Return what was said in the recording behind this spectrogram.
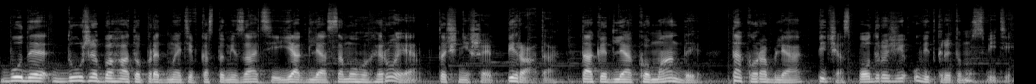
буде дуже багато предметів кастомізації як для самого героя, точніше пірата, так і для команди та корабля під час подорожі у відкритому світі.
